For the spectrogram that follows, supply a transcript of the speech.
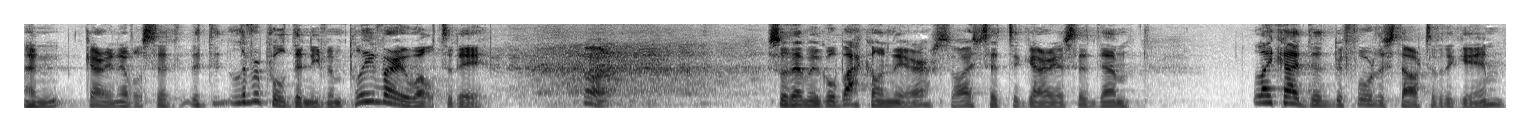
and Gary Neville said, "The- Liverpool didn't even play very well today. So then we go back on there. So I said to Gary, I said, um, like I did before the start of the game,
